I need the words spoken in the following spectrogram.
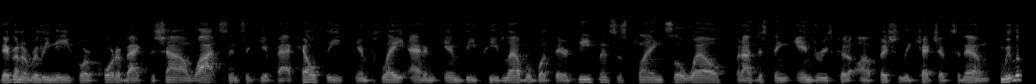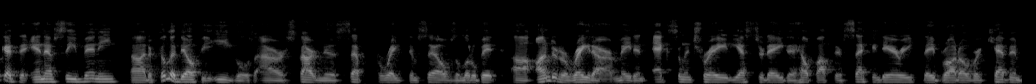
They're going to really need for a quarterback, Deshaun Watson, to get back healthy and play at an MVP level. But their defense is playing so well. But I just think injuries could officially catch up to them. When we look at the NFC, Vinny, uh, the Philadelphia Eagles are starting to separate themselves a little bit uh, under the radar. Made an excellent trade yesterday to help out their secondary. They brought over Kevin,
